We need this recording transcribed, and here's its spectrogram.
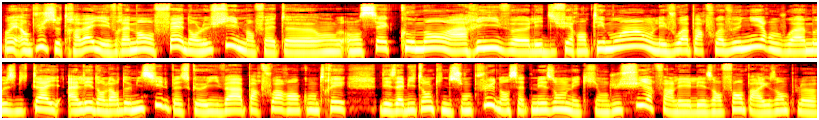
oui, en plus, ce travail est vraiment fait dans le film, en fait. Euh, on, sait comment arrivent les différents témoins, on les voit parfois venir, on voit Amos Gitaï aller dans leur domicile, parce qu'il va parfois rencontrer des habitants qui ne sont plus dans cette maison, mais qui ont dû fuir. Enfin, les, enfants, par exemple,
